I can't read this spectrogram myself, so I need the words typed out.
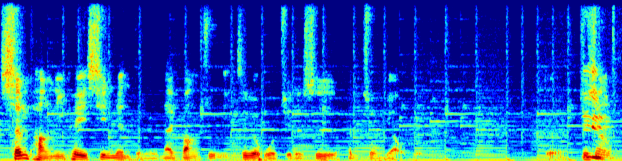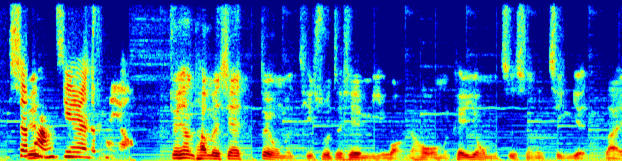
身旁你可以信任的人来帮助你，这个我觉得是很重要的。对，就像、嗯身旁信任的朋友，就像他们现在对我们提出这些迷惘，然后我们可以用我们自身的经验来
